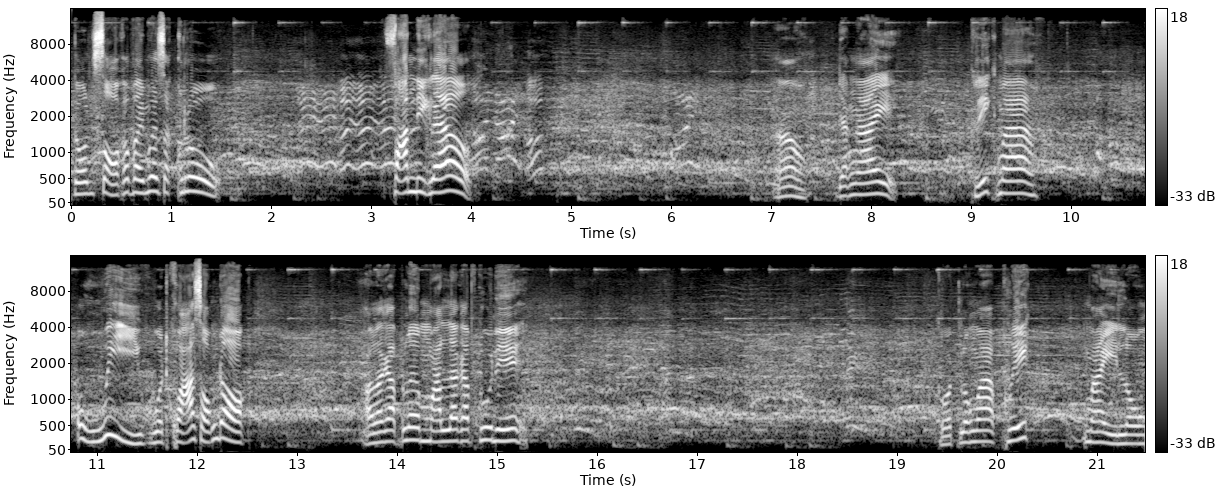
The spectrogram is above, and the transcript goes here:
โดนศอกเข้าไปเมื่อสักครู่ ฟันอีกแล้วอ้าวยังไงคลิกมา โอ้ยหัวดขวาสองดอก เอาละครับเริ่มมันแล้วครับคู่นี้ กดลงมาพลิกไม่ลง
